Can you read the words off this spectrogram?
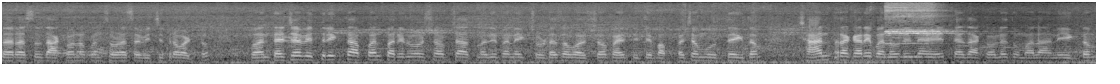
तर असं दाखवणं पण थोडासा विचित्र वाटतो. पण त्याच्या व्यतिरिक्त आपण परेल वर्कशॉपच्या आतमध्ये पण एक छोटासा वर्कशॉप आहे. तिथे बाप्पाच्या मूर्त्या एकदम छान प्रकारे बनवलेल्या आहेत त्या दाखवल्या तुम्हाला. आणि एकदम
